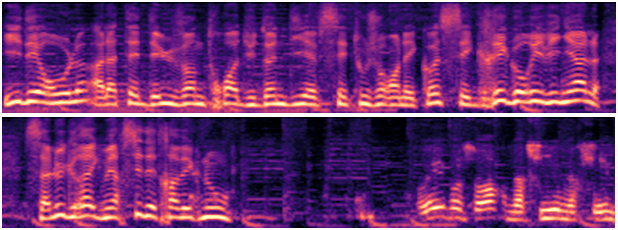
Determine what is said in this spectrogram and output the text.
il déroule à la tête des U23 du Dundee FC, toujours en Écosse. C'est Grégory Vignal. Salut Greg, merci d'être avec nous. Oui, bonsoir, merci, merci.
